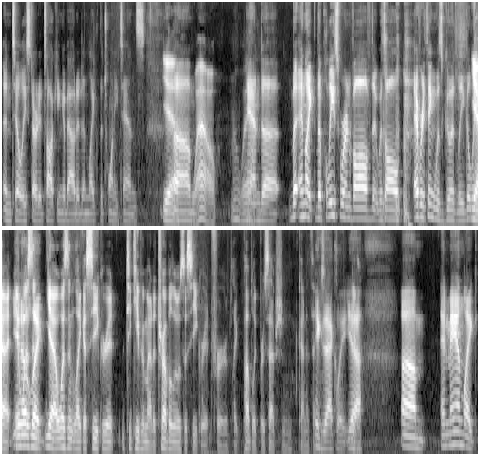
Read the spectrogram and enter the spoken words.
until he started talking about it in like the 2010s yeah. um, wow. No way. and uh but and like the police were involved it was all everything was good legally yeah, you it know, wasn't. like yeah, it wasn't like a secret to keep him out of trouble. It was a secret for like public perception kind of thing. exactly yeah. um and man like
